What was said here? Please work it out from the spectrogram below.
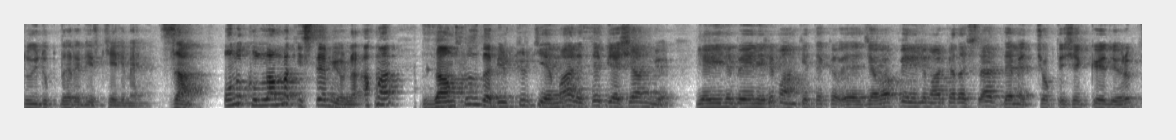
duydukları bir kelime. Zam. Onu kullanmak istemiyorlar ama zamsız da bir Türkiye maalesef yaşanmıyor. Yayını beğenelim, ankete e, cevap verelim arkadaşlar. Demet çok teşekkür ediyorum.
